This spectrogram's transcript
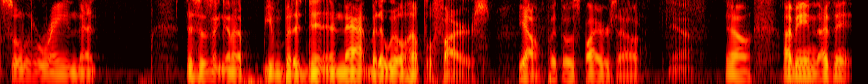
so little rain that this isn't going to even put a dent in that, but it will help the fires. Yeah, put those fires out. Yeah. Yeah, I mean, I think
